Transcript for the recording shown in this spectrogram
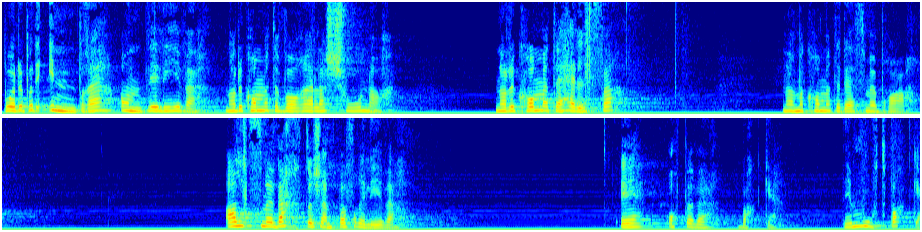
Både på det indre, åndelige livet, når det kommer til våre relasjoner, når det kommer til helse, når vi kommer til det som er bra. Alt som er verdt å kjempe for i livet, er oppoverbakke. Det er motbakke.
